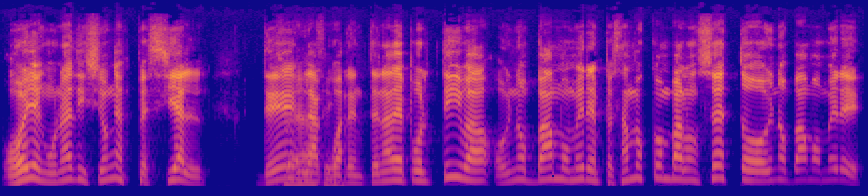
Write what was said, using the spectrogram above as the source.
hoy en una edición especial de es la así. cuarentena deportiva. Hoy nos vamos, mire, empezamos con baloncesto. Hoy nos vamos, mire,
